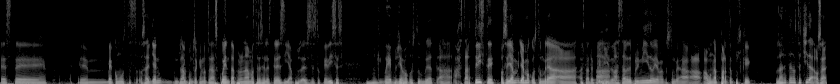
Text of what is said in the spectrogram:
este... em, ve cómo estás, o sea, ya al punto de que no te das cuenta, pero nada más traes el estrés y ya, pues es esto que dices. Güey, pues ya me acostumbré a, a- a estar triste. O sea, ya, me- ya me acostumbré a, a- estar deprimido. a estar deprimido, ya me acostumbré a una parte, pues que pues, la neta no está chida. O sea,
